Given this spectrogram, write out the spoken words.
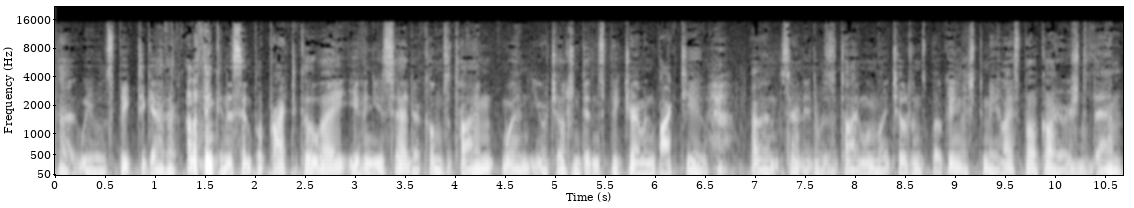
that we will speak together. And I think, in a simple, practical way, even you said there comes a time when your children didn't speak German back to you. Yeah. And certainly there was a time when my children spoke English to me and I spoke Irish Mm. to them.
